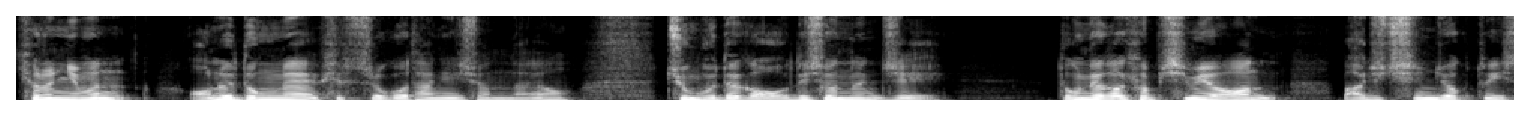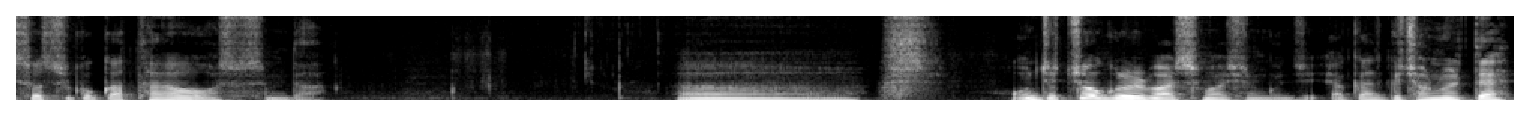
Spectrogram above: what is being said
현우님은 어느 동네 휩쓸고 다니셨나요? 중부대가 어디셨는지 동네가 겹치면 마주친 적도 있었을 것 같아요. 하셨습니다. 어, 언제 쪽을 말씀하시는 건지 약간 그 젊을 때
